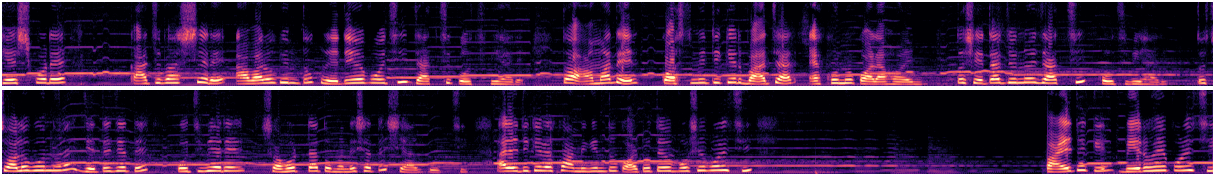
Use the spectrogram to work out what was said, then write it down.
শেষ করে কাজ বাজ সেরে আবারও কিন্তু রেডি হয়ে পড়েছি, যাচ্ছি কোচবিহারে। তো আমাদের কসমেটিকের বাজার এখনও করা হয়নি। তো সেটার জন্যই যাচ্ছি কোচবিহারে। তো চলো বন্ধুরা, যেতে যেতে কোচবিহারের শহরটা তোমাদের সাথে শেয়ার করছি। আর এদিকে দেখো, আমি কিন্তু অটোতেও বসে পড়েছি। বাড়ি থেকে বের হয়ে পড়েছি।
